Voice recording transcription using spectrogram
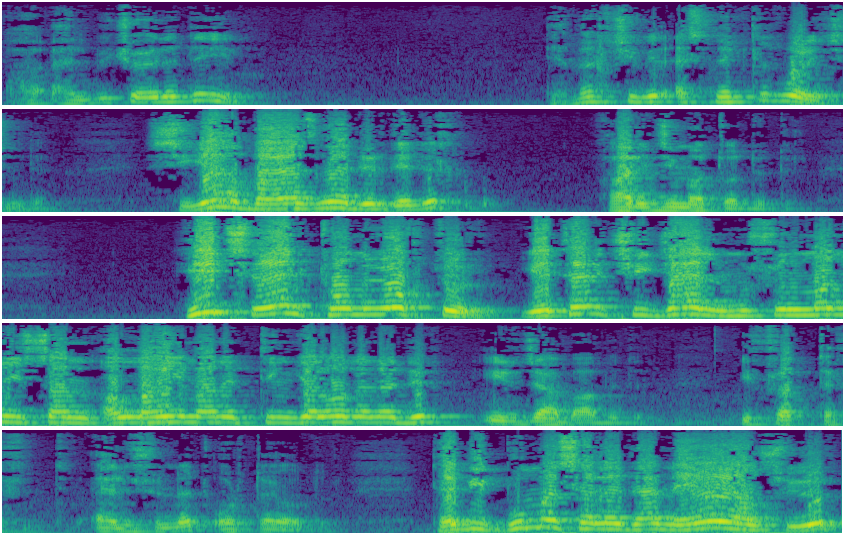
Halbuki öyle değil. Demek ki bir esneklik var içinde. Siyah beyaz nedir dedik? Harici metodudur. Hiç renk tonu yoktur. Yeter ki gel Müslüman insan Allah'a iman ettin gel o da nedir? İrca babıdır. İfrat tefrittir. Ehl-i sünnet orta yoldur. Tabi bu meselede neye yansıyor?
